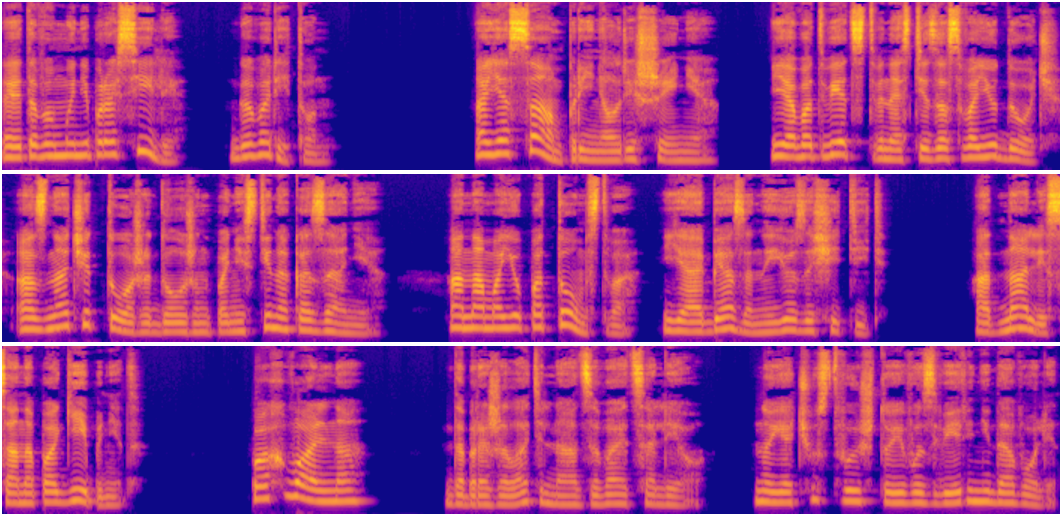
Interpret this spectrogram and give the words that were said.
«Этого мы не просили», — говорит он. «А я сам принял решение. Я в ответственности за свою дочь, а значит, тоже должен понести наказание. Она мое потомство, я обязан ее защитить. Одна Лисана погибнет». «Похвально», — доброжелательно отзывается Лео но я чувствую, что его зверь недоволен.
